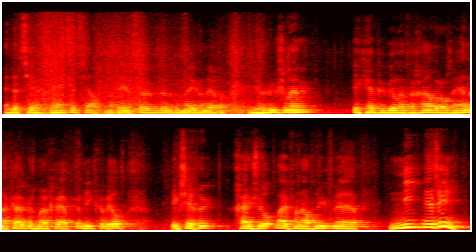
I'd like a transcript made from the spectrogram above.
En dat zegt Jezus zelf, Matthäus 27, 39. Jeruzalem, ik heb u willen vergaderen als hen naar kuikens, maar heb het niet gewild. Ik zeg u, gij zult mij vanaf nu meer, niet meer zien.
